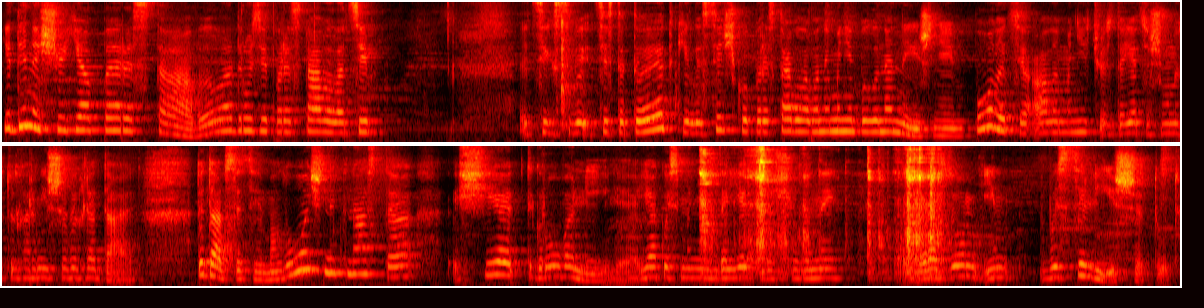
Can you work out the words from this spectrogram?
Єдине, що я переставила, друзі, переставила ці. Ці, ці статуетки, лисичку переставила, вони мені були на нижній полиці, але мені щось здається, що вони тут гарніше виглядають. Додався цей молочник в нас та ще тигрова лілія. Якось мені здається, що вони е, разом їм веселіше тут,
